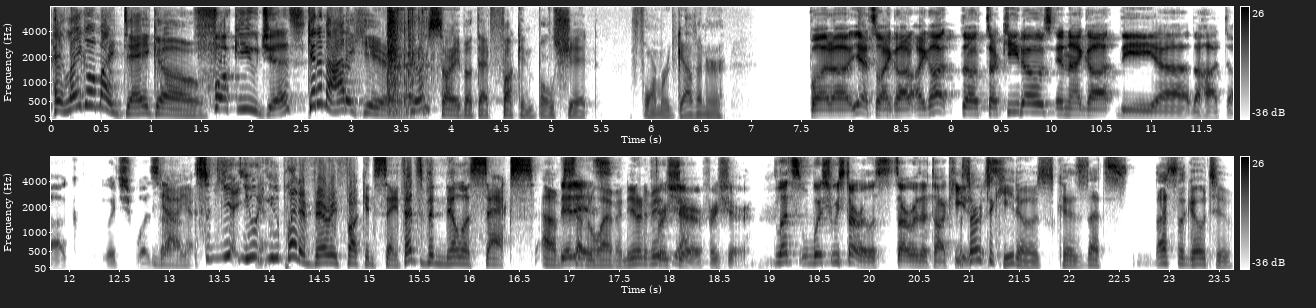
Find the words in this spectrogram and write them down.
Hey, Lego my Dago. Fuck you, Jess. Get him out of here. Dude, I'm sorry about that fucking bullshit, former governor. But uh, yeah, so I got I got the taquitos and I got the uh, the hot dog, which was Yeah, uh, yeah. So yeah, you you played it very fucking safe. That's vanilla sex of 7-Eleven. You know what I mean? for Yeah. sure, for sure. Let's what should we start with? Let's start with the taquitos. Let's start with taquitos because that's that's the go-to.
